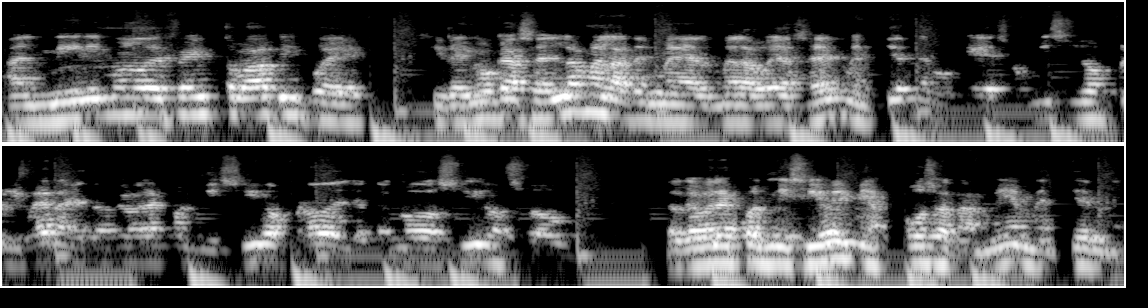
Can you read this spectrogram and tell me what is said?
al mínimo defecto, papi, pues, si tengo que hacerla, me la, me, me la voy a hacer, ¿me entiendes? Porque son mis hijos primero, yo tengo que ver por mis hijos, brother, yo tengo dos hijos, so, tengo que ver por mis hijos y mi esposa también, ¿me entiendes?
